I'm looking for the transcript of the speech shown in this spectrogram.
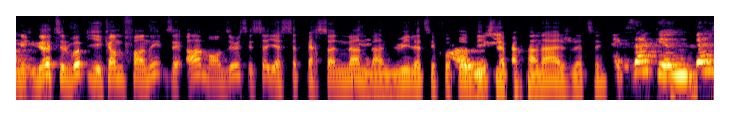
Mais là, tu le vois puis il est comme funny. c'est Ah, mon Dieu, c'est ça, il y a cette personne-là dans lui, là, tu sais. Faut pas ah oublier que c'est un personnage, là, tu sais. Exact. il y a une belle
